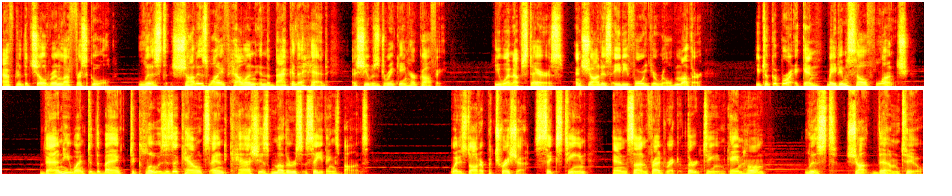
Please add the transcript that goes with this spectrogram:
after the children left for school, List shot his wife Helen in the back of the head as she was drinking her coffee. He went upstairs and shot his 84-year-old mother. He took a break and made himself lunch. Then he went to the bank to close his accounts and cash his mother's savings bonds. When his daughter Patricia, 16, and son Frederick, 13, came home, List shot them too.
